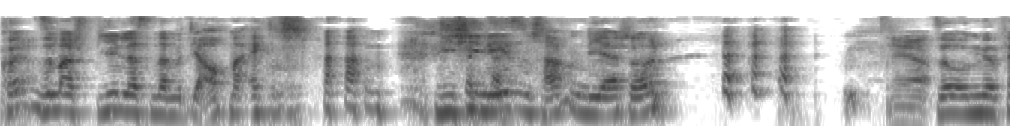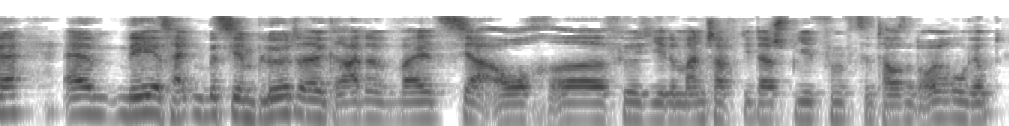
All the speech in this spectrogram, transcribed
könnten sie mal spielen lassen, damit die auch mal Action haben. Die Chinesen schaffen die ja schon, Ja. so ungefähr. Ähm, nee, ist halt ein bisschen blöd, äh, gerade weil es ja auch äh, für jede Mannschaft, die da spielt, 15.000 Euro gibt.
